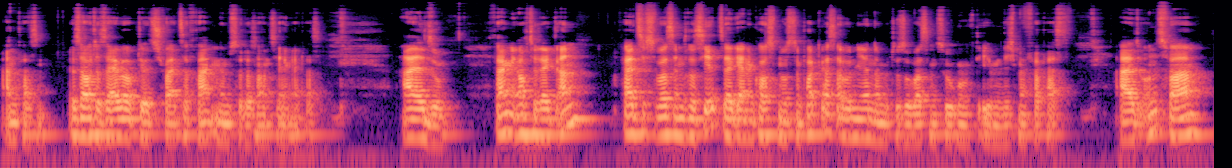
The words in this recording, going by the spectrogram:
anpassen. Ist auch dasselbe, ob du jetzt Schweizer Franken nimmst oder sonst irgendetwas. Also, fangen wir auch direkt an. Falls dich sowas interessiert, sehr gerne kostenlos den Podcast abonnieren, damit du sowas in Zukunft eben nicht mehr verpasst. Also, und zwar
